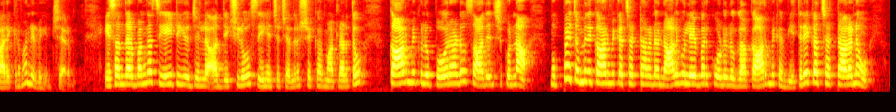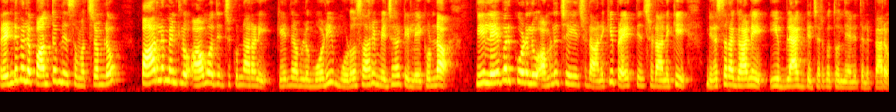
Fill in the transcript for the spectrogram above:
కార్యక్రమం నిర్వహించారు. ఈ సందర్భంగా సిఐటియు జిల్లా అధ్యక్షులు సిహెచ్ చంద్రశేఖర్ మాట్లాడుతూ కార్మికులు పోరాడు సాధించుకున్న ముప్పై తొమ్మిది కార్మిక చట్టాలను నాలుగు లేబర్ కోడులుగా కార్మిక వ్యతిరేక చట్టాలను రెండు వేల పంతొమ్మిది సంవత్సరంలో పార్లమెంట్లో ఆమోదించుకున్నారని కేంద్రంలో మోడీ మూడోసారి మెజారిటీ లేకుండా ఈ లేబర్ కోడ్లు అమలు చేయించడానికి ప్రయత్నించడానికి నిరసనగానే ఈ బ్లాక్ డే జరుగుతుంది అని తెలిపారు.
